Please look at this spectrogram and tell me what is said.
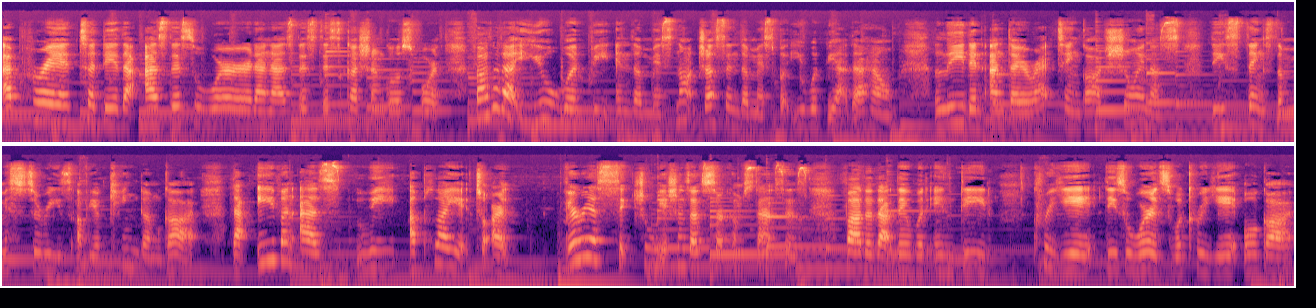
I pray today that as this word and as this discussion goes forth, Father, that you would be in the midst, not just in the midst, but you would be at the helm, leading and directing, God, showing us these things, the mysteries of your kingdom, God, that even as we apply it to our various situations and circumstances, Father, that they would indeed create, these words would create, oh God,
